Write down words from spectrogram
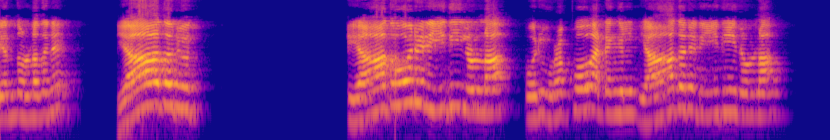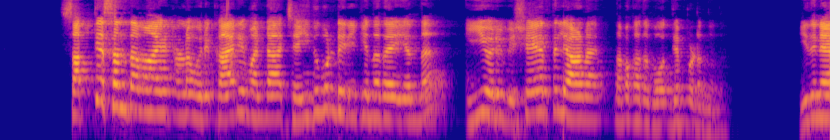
എന്നുള്ളതിന് യാതൊരു യാതൊരു രീതിയിലുള്ള ഒരു ഉറപ്പോ അല്ലെങ്കിൽ യാതൊരു രീതിയിലുള്ള സത്യസന്ധമായിട്ടുള്ള ഒരു കാര്യമല്ല ചെയ്തുകൊണ്ടിരിക്കുന്നത് എന്ന് ഈ ഒരു വിഷയത്തിലാണ് നമുക്കത് ബോധ്യപ്പെടുന്നത്. ഇതിന്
